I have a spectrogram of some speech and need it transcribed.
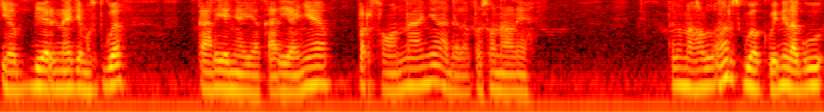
ya biarin aja maksud gue karyanya ya karyanya personanya adalah personalnya. Tapi memang lu harus gue akui ini lagu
